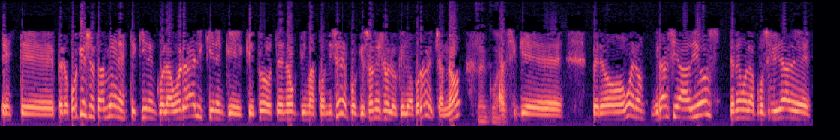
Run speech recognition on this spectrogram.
este, pero porque ellos también este, quieren colaborar y quieren que, que todo esté en óptimas condiciones, porque son ellos los que lo aprovechan, ¿no? Así que, pero bueno, gracias a Dios tenemos la posibilidad de,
